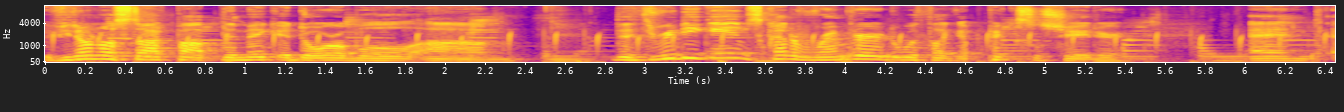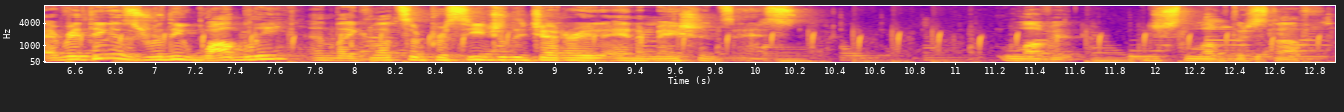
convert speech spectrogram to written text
If you don't know Sokpop, they make adorable, um, the 3D game's kind of rendered with like a pixel shader, and everything is really wobbly and like lots of procedurally generated animations. Just love it. Just love their stuff.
